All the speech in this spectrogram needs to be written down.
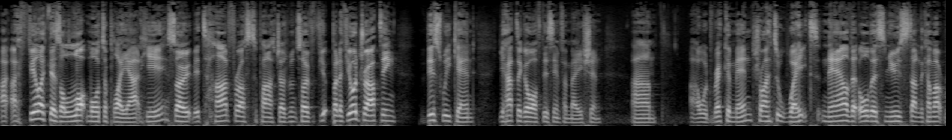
I, I feel like there's a lot more to play out here, so it's hard for us to pass judgment. So, if you, but if you're drafting this weekend, you have to go off this information. Um, I would recommend trying to wait now that all this news is starting to come up.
